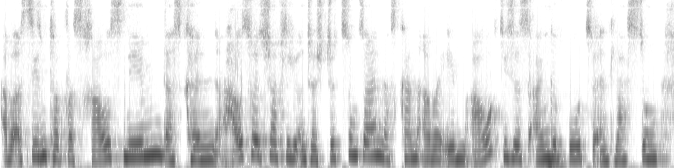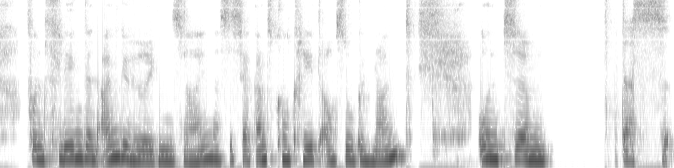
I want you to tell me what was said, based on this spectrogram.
aber aus diesem Topf was rausnehmen. Das können hauswirtschaftliche Unterstützung sein, das kann aber eben auch dieses Angebot zur Entlastung von pflegenden Angehörigen sein. Das ist ja ganz konkret auch so genannt. Und ähm, das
